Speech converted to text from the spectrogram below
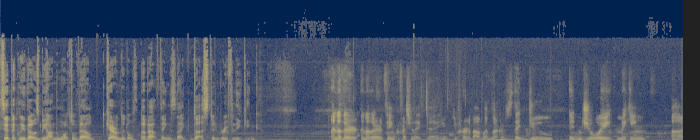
typically those beyond the mortal veil care little about things like dust and roof leaking. Another another thing, Professor, that uh, you've you've heard about web lurkers, they do enjoy making uh,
